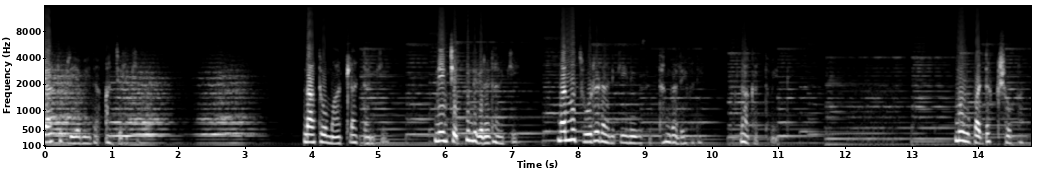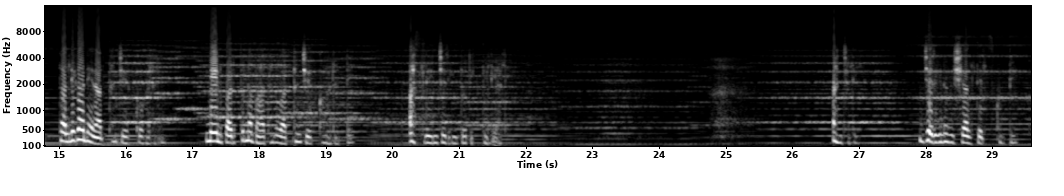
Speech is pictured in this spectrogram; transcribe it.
ప్రియాకి ప్రియమైన అంజలికి. నాతో మాట్లాడడానికి నేను చెప్పింది వినడానికి నన్ను చూడడానికి నువ్వు సిద్ధంగా లేవని నాకు అర్థమైంది. నువ్వు పడ్డ క్షోభ తల్లిగా నేను అర్థం చేసుకోగలను. నేను పడుతున్న బాధను అర్థం చేసుకోవాలంటే అసలేం జరిగిందో నీకు తెలియాలి. అంజలి జరిగిన విషయాలు తెలుసుకుంటే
